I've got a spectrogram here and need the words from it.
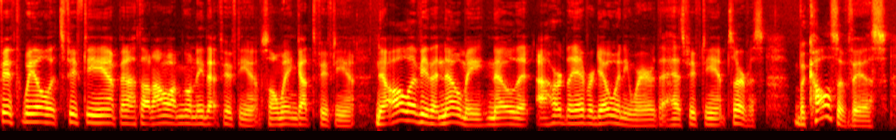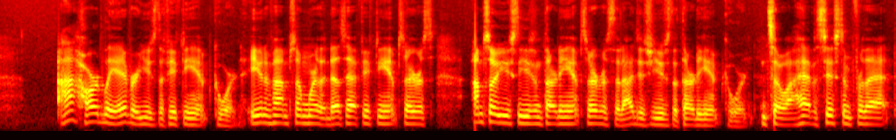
fifth wheel, it's 50 amp, and I thought, oh, I'm gonna need that 50 amp, so I went and got the 50 amp. Now, all of you that know me know that I hardly ever go anywhere that has 50 amp service. Because of this, I hardly ever use the 50 amp cord. Even if I'm somewhere that does have 50 amp service, I'm so used to using 30 amp service that I just use the 30 amp cord. And so I have a system for that.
